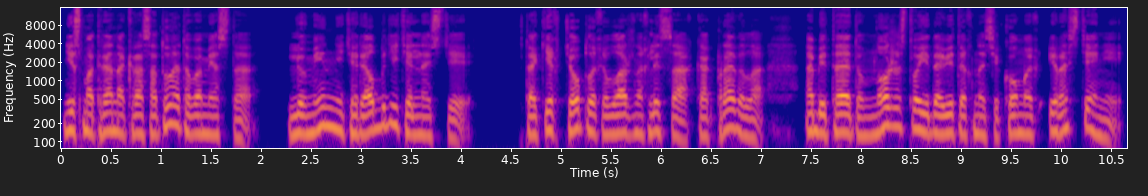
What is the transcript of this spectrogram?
Несмотря на красоту этого места, Люмин не терял бдительности. В таких теплых и влажных лесах, как правило, обитает множество ядовитых насекомых и растений.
